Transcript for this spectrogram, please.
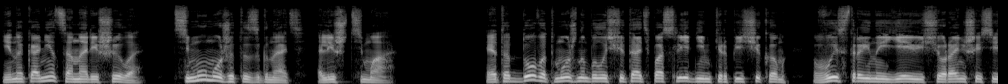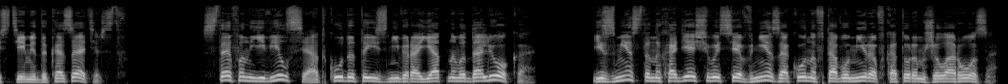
И, наконец, она решила, тьму может изгнать лишь тьма. Этот довод можно было считать последним кирпичиком, выстроенной ею еще раньше системе доказательств. Стефан явился откуда-то из невероятного далека, из места, находящегося вне законов того мира, в котором жила Роза.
